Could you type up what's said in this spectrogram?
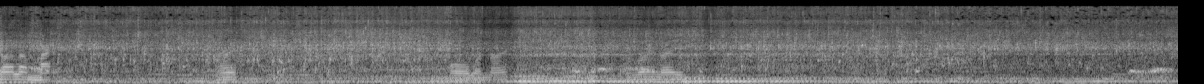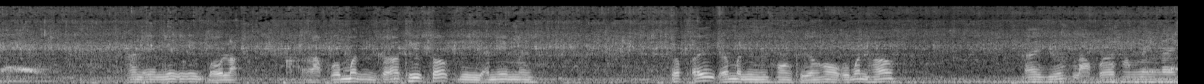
cho làm mặt đây hồ mình đây bên đây. Anh em với bộ lọc lọc của mình có thiếu sót gì, anh em góp ý để mình hoàn thiện hồ của mình hơn. Đây, nước lọc ra xong đây.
